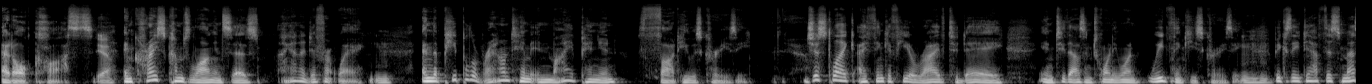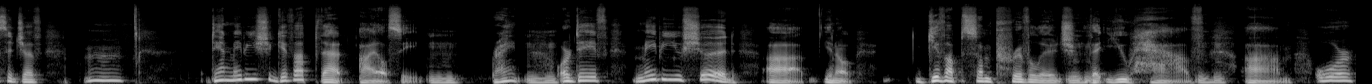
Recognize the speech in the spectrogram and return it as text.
at all costs. Yeah. And Christ comes along and says, I got a different way. Mm. And the people around him, in my opinion, thought he was crazy. Just like I think if he arrived today in 2021, we'd think he's crazy. Because he'd have this message of, "Mm, Dan, maybe you should give up that aisle seat, right? Or Dave, maybe you should, uh, you know, give up some privilege that you have, um, or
